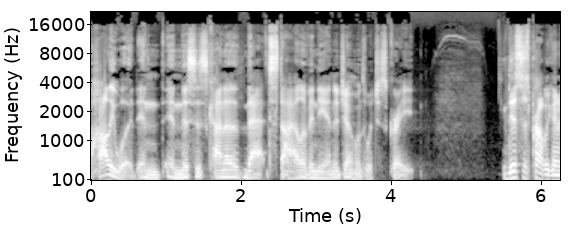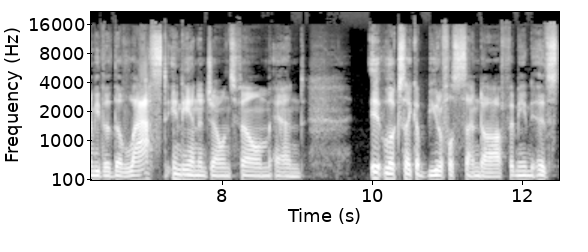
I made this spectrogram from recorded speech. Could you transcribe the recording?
Hollywood, and and this is kind of that style of Indiana Jones, which is great. This is probably going to be the the last Indiana Jones film, and it looks like a beautiful send off. I mean, it's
